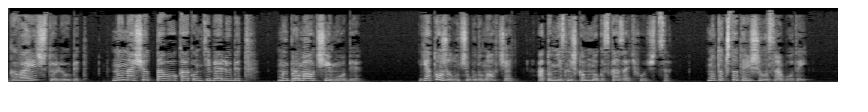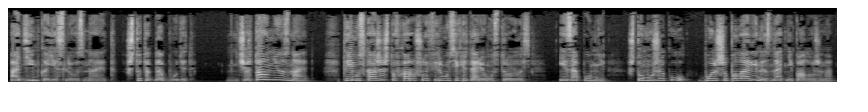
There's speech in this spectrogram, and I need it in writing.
Говорит, что любит. Ну, насчет того, как он тебя любит, мы промолчим обе. Я тоже лучше буду молчать, а то мне слишком много сказать хочется. Ну так что ты решила с работой? А Димка, если узнает, что тогда будет? Ни черта он не узнает. Ты ему скажи, что в хорошую фирму секретарем устроилась. И запомни, что мужику больше половины знать не положено.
